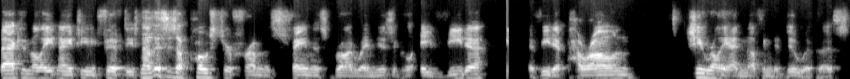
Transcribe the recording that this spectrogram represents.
back in the late 1950s. Now, this is a poster from this famous Broadway musical, Evita, Evita Peron. She really had nothing to do with this.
